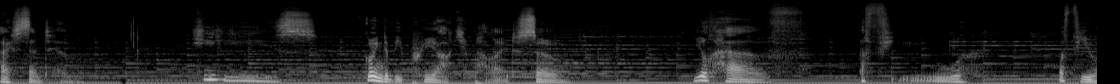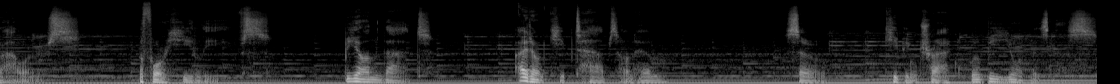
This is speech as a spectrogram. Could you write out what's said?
I sent him. He's going to be preoccupied, so you'll have a few a few hours before he leaves. Beyond that, I don't keep tabs on him. So, keeping track will be your business.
